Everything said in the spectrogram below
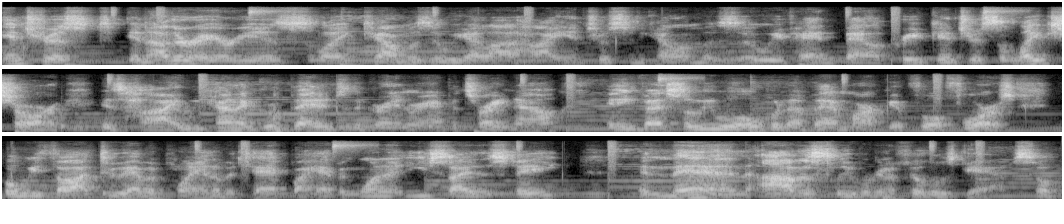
interest in other areas like Kalamazoo. We got a lot of high interest in Kalamazoo. We've had Battle Creek interest. The Lakeshore is high. We kind of group that into the Grand Rapids right now, and eventually we will open up that market full force. But we thought to have a plan of attack by having one on each side of the state and then obviously we're going to fill those gaps. So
